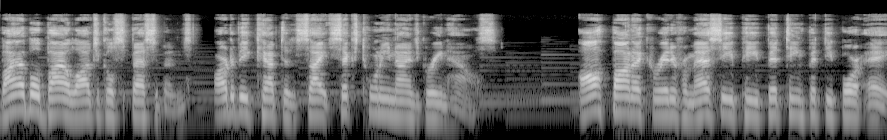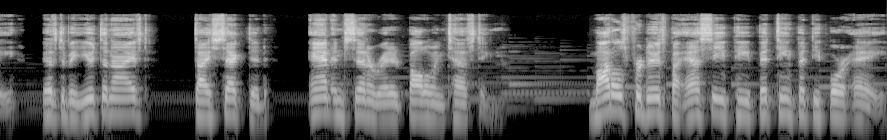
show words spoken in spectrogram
Viable biological specimens are to be kept in Site-629's greenhouse. All fauna created from SCP-1554-A is to be euthanized, dissected, and incinerated following testing. Models produced by SCP-1554-A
